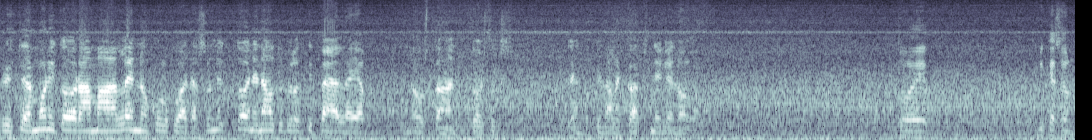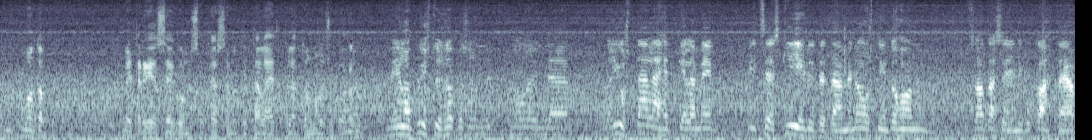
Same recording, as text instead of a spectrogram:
ryhtyä monitoraamaan lennon kulkua. Tässä on nyt toinen autopilotti päällä ja noustaan toistaiseksi lentopinnalle 240. Toi, mikä se on, monta metriä sekunnissa tässä nyt tällä hetkellä tuon nousukohdan? Meillä on pystysopas on nyt noin, äh, no just tällä hetkellä me itse asiassa kiihdytetään. Me noustiin tuohon sataseen niin kuin kahta ja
